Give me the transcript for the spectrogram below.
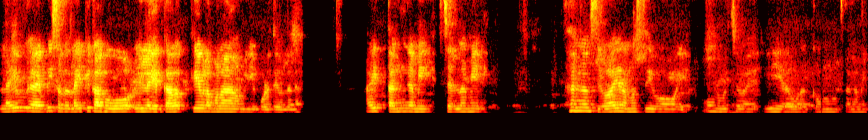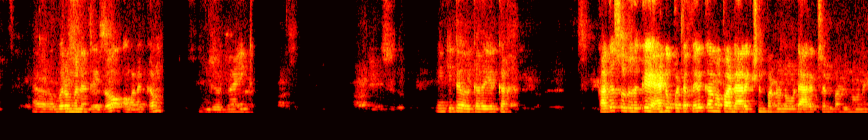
லைவ் எப்படி சொல்கிறது லைக்குக்காகவோ, இல்லை எதுக்காக கேவலமாலாம் வீடியோ போட தேவையில்ல ஹை தங்கமே, செல்லமே. தங்கம் சிவாய நம சிவாய. ஓம் சிவாய் இனி இரவு வணக்கம் தங்கமே. ரொம்ப ரொம்ப நன்றி ப்ரோ. வணக்கம். Good night. என்கிட்ட ஒரு கதை இருக்கா? கதை சொல்றதுக்கு ஏகப்பட்ட பேர் இருக்காங்கப்பா. டைரக்ஷன் பண்ணணும், டைரக்ஷன் பண்ணணும்னு.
